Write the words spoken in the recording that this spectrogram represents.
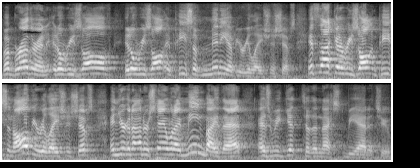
But brethren, it'll resolve it'll result in peace of many of your relationships. It's not going to result in peace in all of your relationships, and you're going to understand what I mean by that as we get to the next beatitude.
